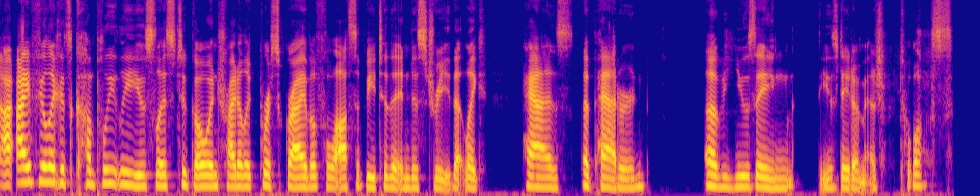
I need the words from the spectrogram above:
I, I feel like it's completely useless to go and try to like prescribe a philosophy to the industry that like has a pattern of using these data management tools.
